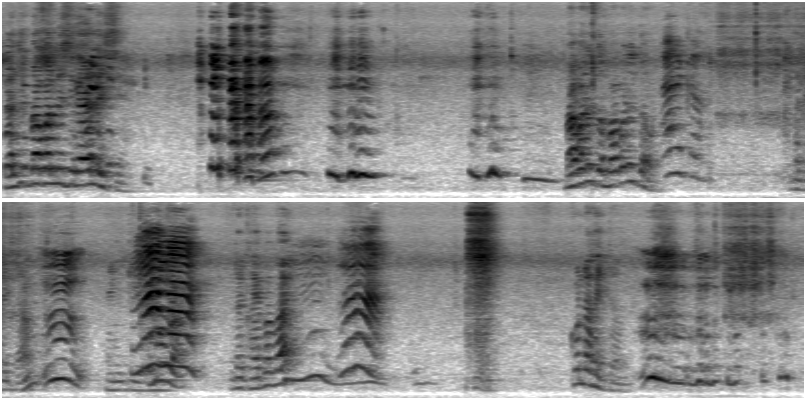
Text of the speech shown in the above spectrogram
সাজিদ বাবা লিসি গায়ে লিসি বাবারে দাও বাবারে দাও। বাবারে দাও থ্যাংক ইউ খাই বাবা। কোনটা খাইতাম?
